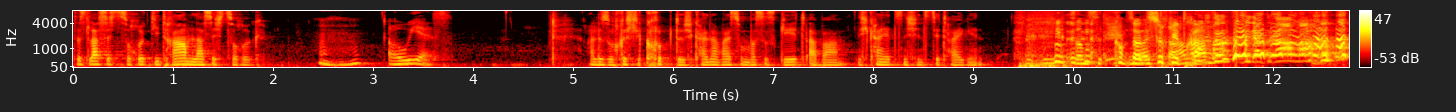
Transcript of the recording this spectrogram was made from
Das lasse ich zurück, die Dramen lasse ich zurück. Mhm. Oh yes. Alle so richtig kryptisch, keiner weiß, um was es geht, aber ich kann jetzt nicht ins Detail gehen. Sonst kommt Sonst zu viel Drama. Sonst wieder Drama.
